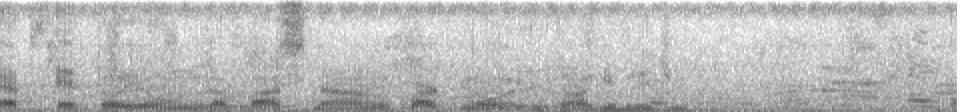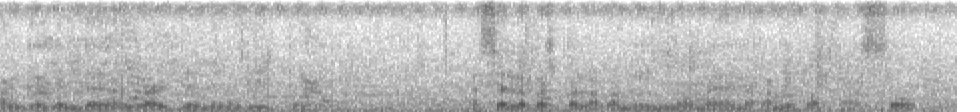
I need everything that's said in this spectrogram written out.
At ito yung labas ng Park Mall. Ito Agi Bridge. Ang gaganda ng garden nila dito. Nasa labas pa lang kami, mamaya na kami papasok.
